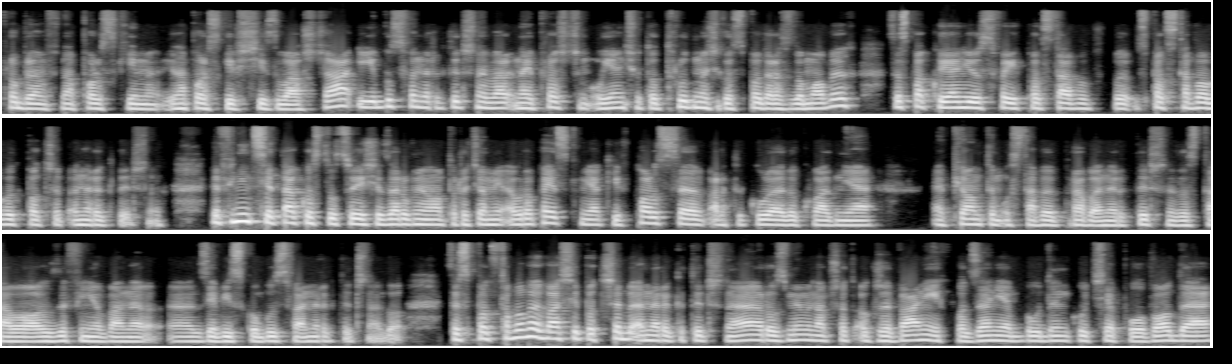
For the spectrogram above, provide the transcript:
problem, na, polskim, na polskiej wsi zwłaszcza i ubóstwo energetyczne w najprostszym ujęciu to trudność gospodarstw domowych w zaspokojeniu swoich podstawowych potrzeb energetycznych. Definicję taką stosuje się zarówno na poziomie europejskim, jak i w Polsce w artykule dokładnie piątym ustawy prawo energetyczne zostało zdefiniowane e, zjawisko ubóstwa energetycznego. Przez podstawowe właśnie potrzeby energetyczne rozumiemy na przykład ogrzewanie i chłodzenie budynku, ciepło, wodę,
